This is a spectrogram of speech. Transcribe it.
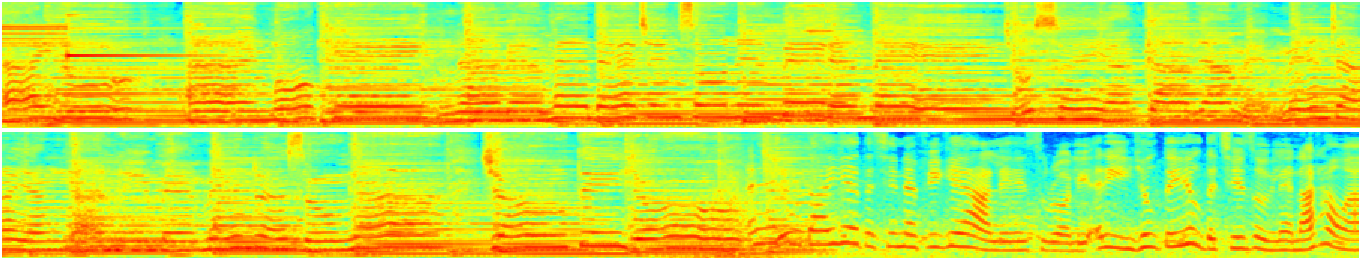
I do I'm okay နာဂမဲပဲချင်းဆိုနေပေးတယ်မေကျိုးဆွေရကားပြမယ်မင်းတာရငါနေမယ်မင်းတို့ဆိုငါရုံသေးရောအဲကိုသားကြီးရဲ့တချင်းနဲ့ဖီးခဲ့ရလဲဆိုတော့လေအဲ့ဒီရုပ်သေးရုပ်တချင်းဆိုရင်လဲနားထောင်က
